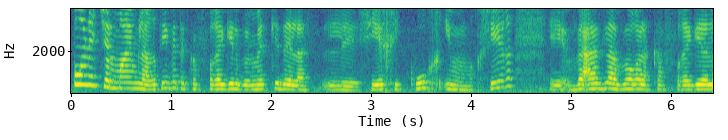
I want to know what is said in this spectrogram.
טיפונת של מים להרטיב את הכף רגל באמת כדי שיהיה חיכוך עם המכשיר, אה, ואז לעבור על הכף רגל,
